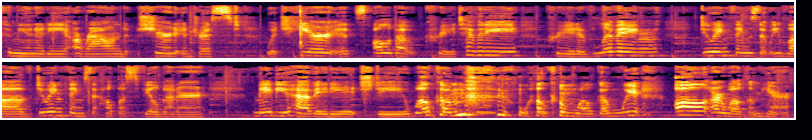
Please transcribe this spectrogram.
community around shared interest, which here it's all about creativity, creative living, doing things that we love, doing things that help us feel better, maybe you have ADHD. Welcome, welcome, welcome. We all are welcome here.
